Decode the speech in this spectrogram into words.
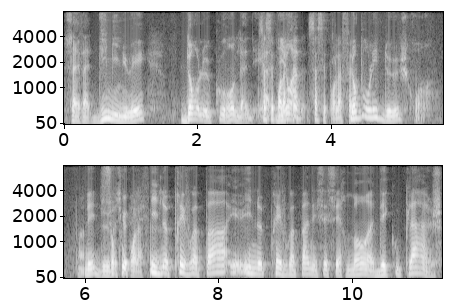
ça va diminuer dans le courant de l'année. Ça, c'est pour la Disons, Fed. Ça, c'est pour la Fed. non, pour les deux, je crois. Les deux, surtout parce que pour la Fed. il ne prévoit pas, il ne prévoit pas nécessairement un découplage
